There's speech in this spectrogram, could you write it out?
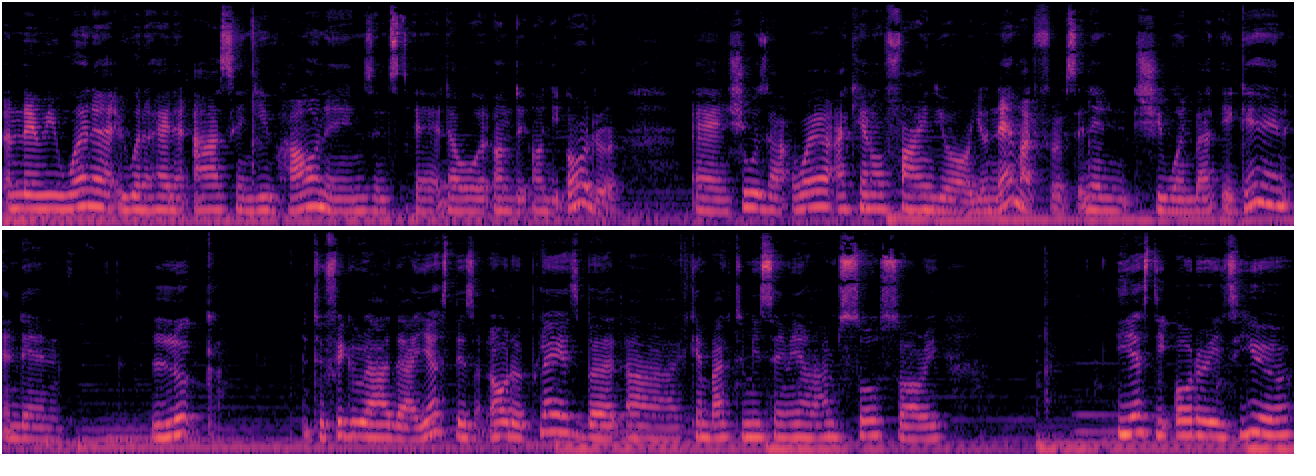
and then we went we went ahead and asked and give her names instead that were on the on the order and she was like well i cannot find your your name at first. And then she went back again and then look to figure out that yes there's an order place but uh came back to me saying i'm so sorry. Yes the order is here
